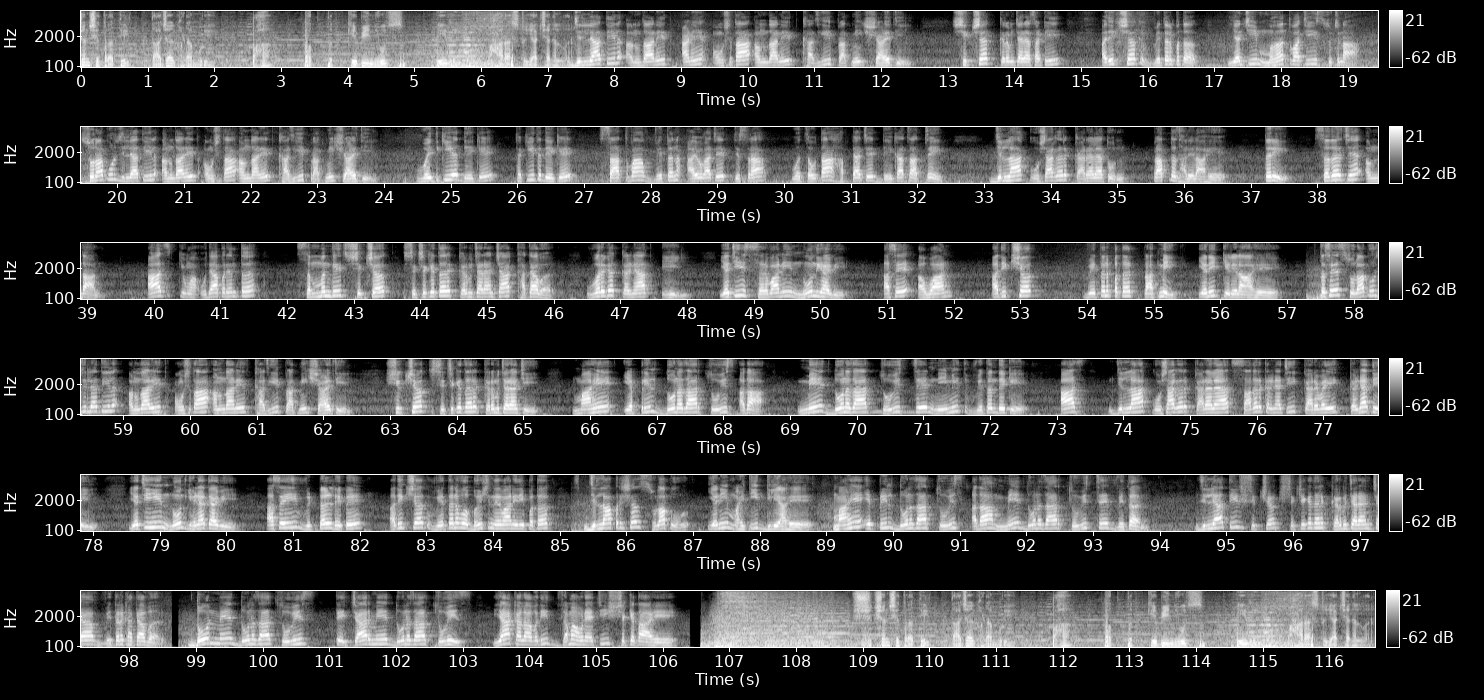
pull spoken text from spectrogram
शिक्षण क्षेत्रातील ताज्या घडामोडी पहा फक्त K B news T V Maharashtra या चॅनलवर. जिल्ह्यातील अनुदानित आणि अंशतः अनुदानित खाजगी प्राथमिक शाळेतील शिक्षक कर्मचाऱ्यासाठी अधीक्षक वेतनपथक यांची महत्त्वाची सूचना सोलापूर जिल्ह्यातील अनुदानित अंशतः अनुदानित खाजगी प्राथमिक शाळेतील वैद्यकीय देयके थकीत देयके सातवा वेतन आयोगाचे तिसरा व चौथा हप्त्याचे देयकाचा चेक जिल्हा कोषागर कार्यालयातून प्राप्त झालेला आहे. तरी सदरचे अनुदान आज किंवा उद्यापर्यंत संबंधित शिक्षक शिक्षकेतर कर्मचाऱ्यांच्या खात्यावर वर्ग करण्यात येईल याची सर्वांनी नोंद घ्यावी असे आव्हान अधीक्षक वेतनपथक प्राथमिक यांनी केलेलं आहे. तसेच सोलापूर जिल्ह्यातील अनुदानित अंशतः अनुदानित खाजगी प्राथमिक शाळेतील शिक्षक शिक्षकेतर कर्मचाऱ्यांची माहे एप्रिल दोन हजार चोवीस अदा मे दोन हजार चोवीसचे नियमित वेतन देके आज जिल्हा कोषागर कार्यालयात सादर करण्याची कार्यवाही करण्यात येईल याचीही नोंद घेण्यात यावी असेही विठ्ठल ढेपे अधीक्षक वेतन व भविष्य निर्वाह निधी पथक जिल्हा परिषद सोलापूर यांनी माहिती दिली आहे. माहे एप्रिल दोन हजार चोवीस अदा मे दोन हजार चोवीसचे वेतन जिल्ह्यातील शिक्षक शिक्षकेतर कर्मचाऱ्यांच्या वेतन खात्यावर दोन मे दोन हजार चोवीस ते चार मे दोन हजार चोवीस या कालावधीत जमा होण्याची शक्यता आहे. शिक्षण क्षेत्रातील ताज्या घडामोडी पहा फक्त K B news T V Maharashtra या चॅनलवर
